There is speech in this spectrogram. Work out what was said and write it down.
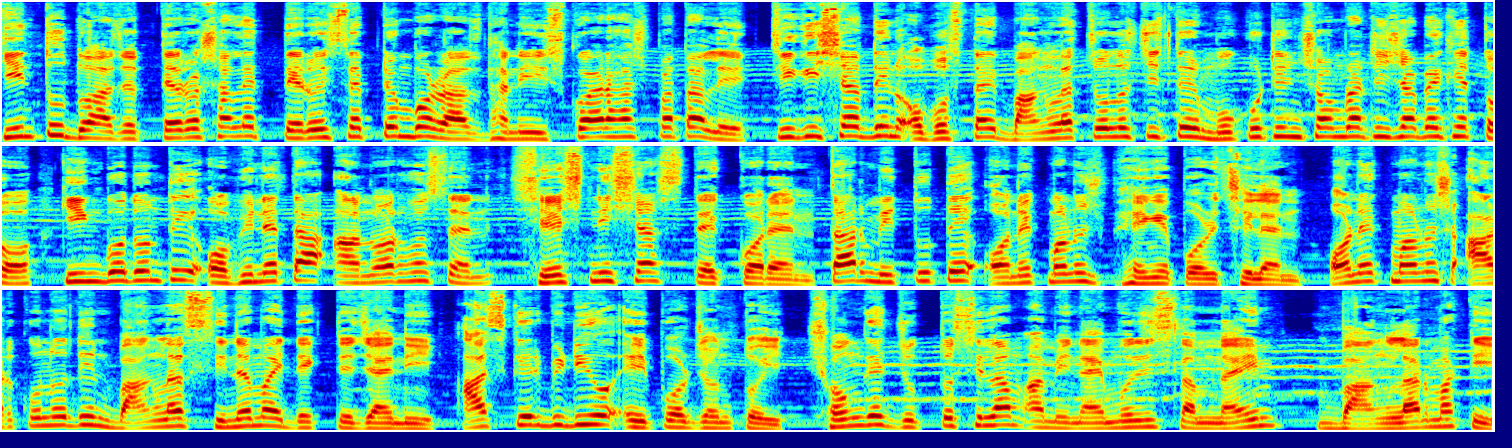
কিন্তু দু সালের তেরোই সেপ্টেম্বর রাজধানী স্কোয়ার হাসপাতালে চিকিৎসাধীন অবস্থায় বাংলা চলচ্চিত্রের মুকুটিন সম্রাট হিসাবে খ্যাত কিংবদন্তি অভিনেতা আনোয়ার হোসেন শেষ নিঃশ্বাস ত্যাগ করেন। তার মৃত্যুতে অনেক মানুষ ভেঙে পড়েছিলেন। অনেক মানুষ আর কোনোদিন বাংলা সিনেমায় দেখতে যায়নি। আজকের ভিডিও এই পর্যন্তই। সঙ্গে যুক্ত ছিলাম আমি নাইমুল ইসলাম নাইম, বাংলার মাটি।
